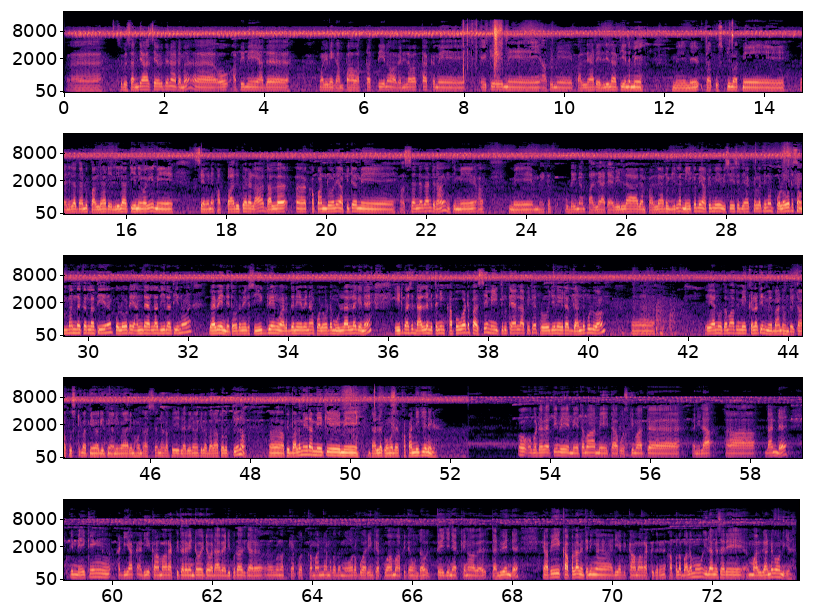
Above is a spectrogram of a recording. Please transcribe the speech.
සුබ සන්ධ්‍යාසයවරු දෙනාටම ඕ අපි මේ අද මගේ මේ ගම්පහ වත්තක් තියෙනවා වැනිලවත්තක් මේ ඒකේ මේ අපි මේ පල්ලෙහාට එල්ලිලා තියෙන මේ මේ මේ ඉතා පුෂ්ටිමත් මේ වැනිලා දඬු පල්ලෙහාට එල්ලිලා තියෙන වගේ මේ සෙවන කප්පාදු කරලා දල්ල කපන්න ඕනේ අපිට මේ අස්වැන්න ගන්නට නම්. ඉතින් මේ මේ මේක උඩින් නම් පල්ලෙහාට ඇවිල්ලා දැන් පල්ලෙහාට ගිහිල්ලා මේක මේ අපි මේ විශේෂ දෙයක් කරලා තිනවා පොළොවට සම්බන්ධ කරලා තියෙන පොළොවට යන්න ඇරලා දීලා තිනවා වැවෙන්න. එතකොට මේක ශීඝ්‍රයෙන් වර්ධනය වෙනවා පොළොවට මුල් අල්ලගෙන ඊට පස්සේ දැල්ල මෙතනින් කපුවාට පස්සේ මේ ඉතුරු කෑල්ල අපිට ප්‍රයෝජනයටත් ගන්න පුළුවන්. ඒ අනුව තමයි අපි මේක කරලා තියෙන්නේ මේ බණ්ඩ හොඳයි. තා පුෂ්ටිමත් මේ වගේ ඉතින් අනිවාර්යයෙන්ම හොඳ අස්වැන්නක් අපි ලැබෙනවා කියලා බලාපොරොත්තු වෙනවා. අපි බලමු නම් මේකේ මේ දැල්ල කොහොමද කපන්නේ කියන එක. ඔව් ඔබට ඇති මේ මේ තමා මේ ඉතා පුෂ්ටිමත් වැනිලා දණ්ඩ. ඉතින් මේකෙන් අඩියක් අඩිය කාමාරක් විතර වෙන්න ඊට වඩා වැඩිපුර අර වුණත් කැපුවත් කමන්නේ මොකද මෝරපු හරියෙන් කැපුවාම අපිට හොඳ උත්තේජනයක් එනවා දඬුවෙන්න අපි කපලා මෙතනින් අඩියක් කාමාරක් විතර කපලා බලමු. ඊළඟ සැරේ මල් ගන්න කොහොමද කියලා.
